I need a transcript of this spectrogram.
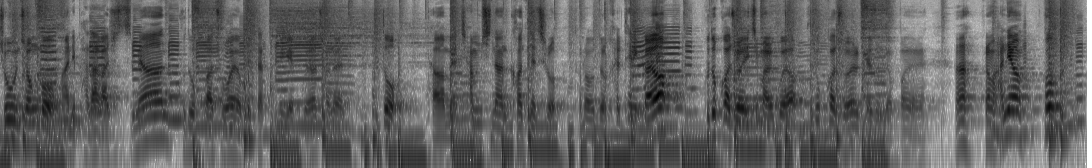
좋은 정보 많이 받아가셨으면 구독과 좋아요 부탁드리겠고요. 저는 또 다음에 참신한 컨텐츠로 돌아오도록 할 테니까요. 구독과 좋아요 잊지 말고요. 구독과 좋아요를 계속 몇 번을 아 그럼 안녕. 후.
